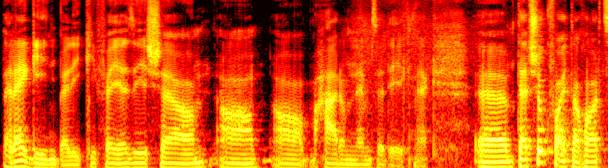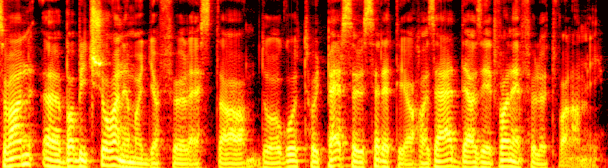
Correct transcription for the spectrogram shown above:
regénybeli kifejezése a, a, a három nemzedéknek. Tehát sokfajta harc van, Babics soha nem adja föl ezt a dolgot, hogy persze ő szereti a hazát, de azért van-e fölött valami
